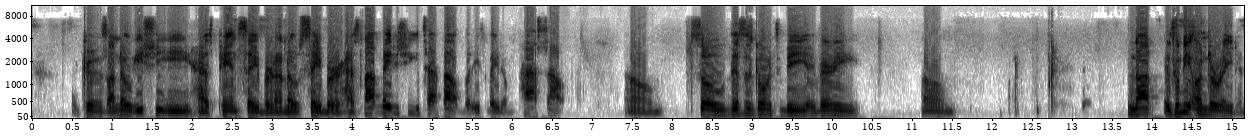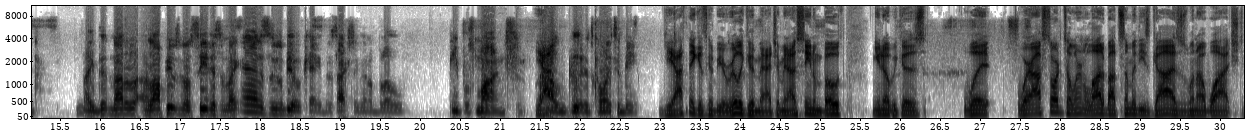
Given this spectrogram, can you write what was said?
because I know Ishii has pinned Sabre, and I know Sabre has not made Ishii tap out, but he's made him pass out. Um, so this is going to be a very um, not. It's going to be underrated. Like not a, a lot of people's going to see this and like, eh, this is going to be okay, but it's actually going to blow people's minds Yeah. how good it's going to be. Yeah, I think it's going to be a really good match. I mean, I've seen them both, you know, because what where I started to learn a lot about some of these guys is when I watched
